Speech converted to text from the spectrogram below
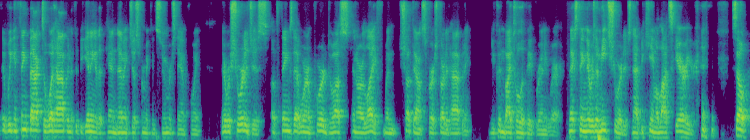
if we can think back to what happened at the beginning of the pandemic, just from a consumer standpoint, there were shortages of things that were important to us in our life when shutdowns first started happening. You couldn't buy toilet paper anywhere. Next thing, there was a meat shortage, and that became a lot scarier. so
